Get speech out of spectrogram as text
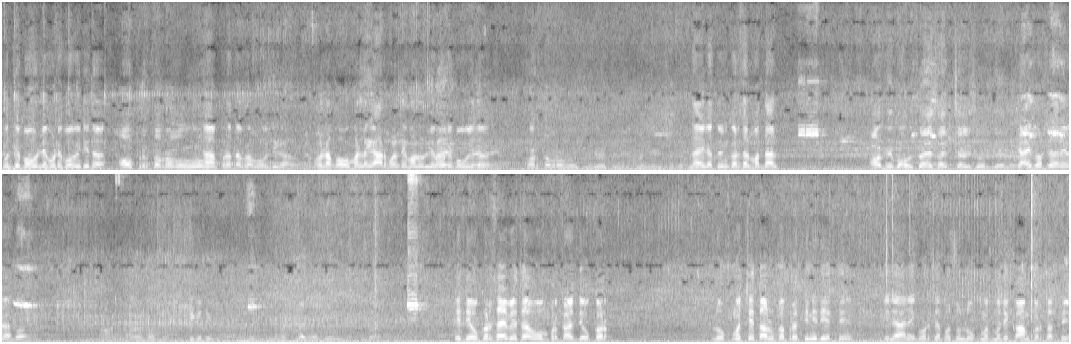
कोणते भाऊ? लय मोठे भाऊ आहे तिथं. अहो प्रतापराव भाऊ. हा प्रतापराव भाऊ का? हो ना भाऊ म्हणलं की आरबळ ते माणूस लय मोठे भाऊ इथं. प्रतापराव भाऊची निवड तुम्ही कोणी येऊ शकत नाही. का? तुम्ही करताल मतदान? अहो मी भाऊचा आहे साहेब चाळीस वर्ष झाले. चाळीस वर्ष झाले का? मग? ठीक आहे ठीक आहे. म्हटलं का भाऊ? हे देवकर साहेब येतात ओमप्रकाश देवकर. लोकमतचे तालुका प्रतिनिधी आहेत ते. गेल्या अनेक वर्षापासून लोकमतमध्ये काम करतात ते.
